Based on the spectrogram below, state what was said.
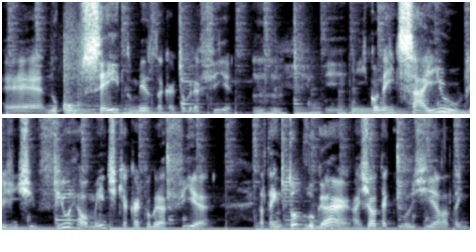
é, no conceito mesmo da cartografia. Uhum. E, e, quando a gente saiu, que a gente viu realmente que a cartografia ela tá em todo lugar, a geotecnologia ela tá em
